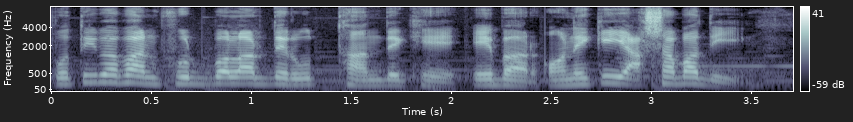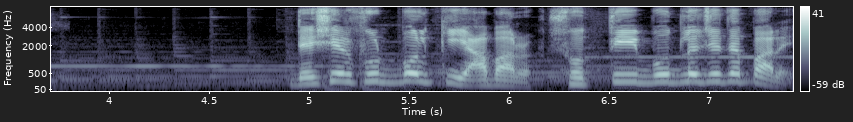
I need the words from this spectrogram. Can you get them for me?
প্রতিভাবান ফুটবলারদের উত্থান দেখে এবার অনেকেই আশাবাদী। দেশের ফুটবল কি আবার সত্যিই বদলে যেতে পারে?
